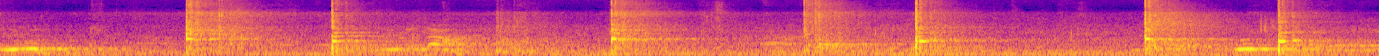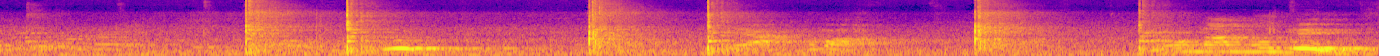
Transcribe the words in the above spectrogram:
Thank you. gave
